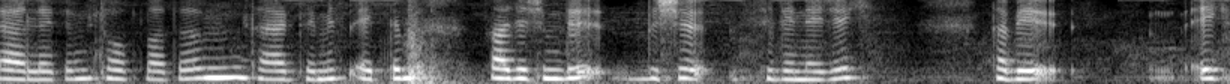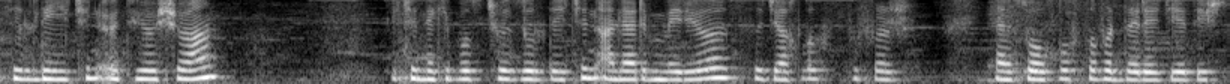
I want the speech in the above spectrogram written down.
derledim, topladım, tertemiz ettim. Sadece şimdi dışı silinecek. Tabi eksildiği için ötüyor şu an. İçindeki buz çözüldüğü için alarm veriyor. Sıcaklık sıfır. Yani soğukluk sıfır dereceye düştü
